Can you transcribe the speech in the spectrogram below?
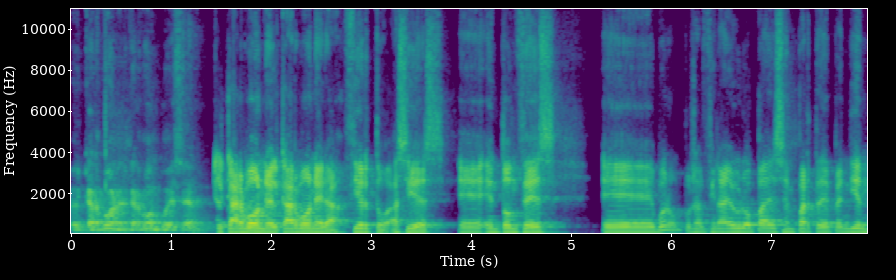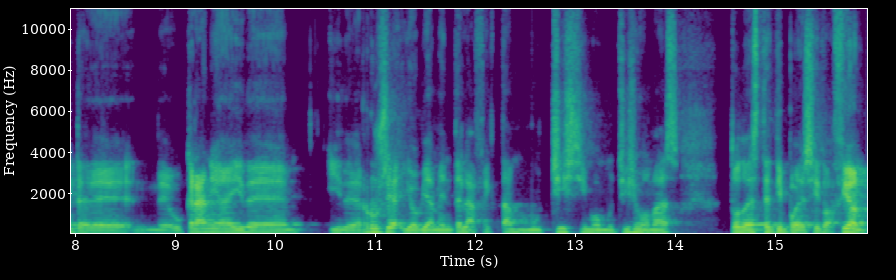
El carbón, el carbón puede ser. El carbón, el carbón era, cierto, así es. Eh, entonces, eh, bueno, pues al final Europa es en parte dependiente de, Ucrania y de, de Rusia y obviamente le afecta muchísimo, muchísimo más todo este tipo de situación.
